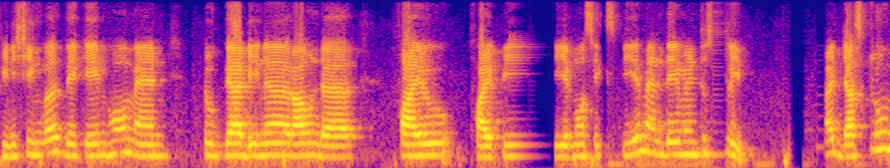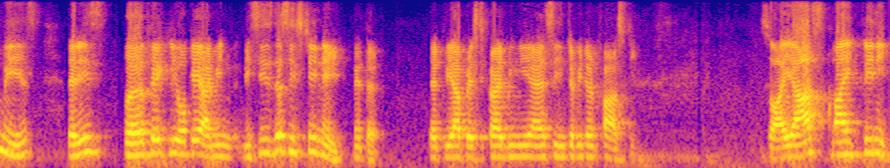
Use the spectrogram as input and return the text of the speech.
finishing work they came home and took their dinner around uh, 5 5 p.m. or 6 p.m. and they went to sleep. Right, just two meals. That is perfectly okay. I mean, this is the 16-8 method that we are prescribing here as intermittent fasting. So I asked my clinic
